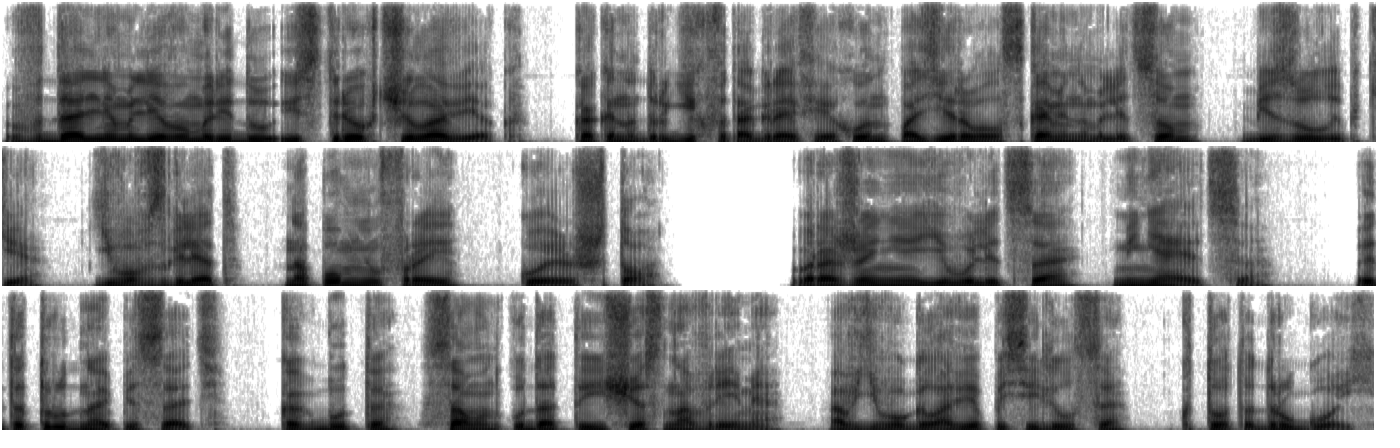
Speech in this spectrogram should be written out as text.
в дальнем левом ряду из трех человек. Как и на других фотографиях, он позировал с каменным лицом, без улыбки. Его взгляд напомнил Фрей кое-что. Выражение его лица меняется. Это трудно описать, как будто сам он куда-то исчез на время, а в его голове поселился кто-то другой.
